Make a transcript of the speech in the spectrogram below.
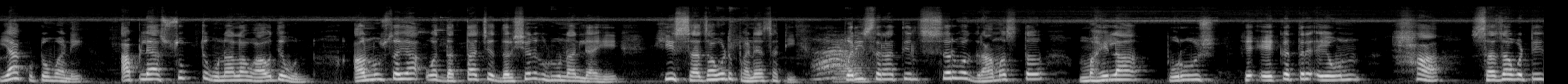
या कुटुंबाने आपल्या सुप्त गुणाला वाव देऊन अनुसया व दत्ताचे दर्शन घडवून आणले आहे. ही सजावट पाहण्यासाठी परिसरातील सर्व ग्रामस्थ महिला पुरुष हे एकत्र येऊन हा सजावटी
